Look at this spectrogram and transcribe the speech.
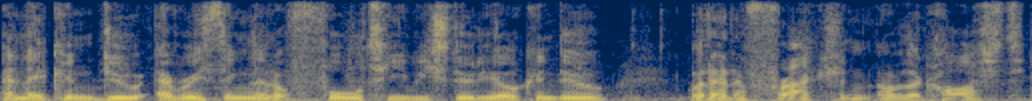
and they can do everything that a full TV studio can do but at a fraction of the cost.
